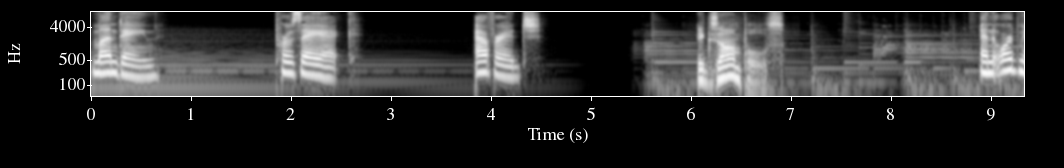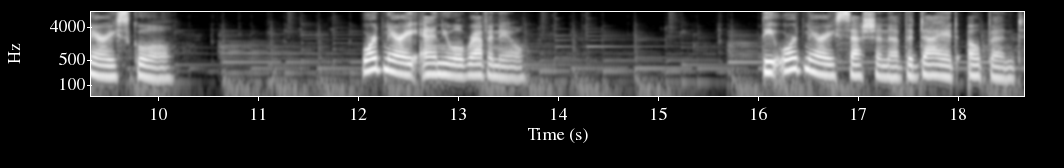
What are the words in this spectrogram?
Mundane, Prosaic, Average. Examples An ordinary school. Ordinary annual revenue. The ordinary session of the Diet opened.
